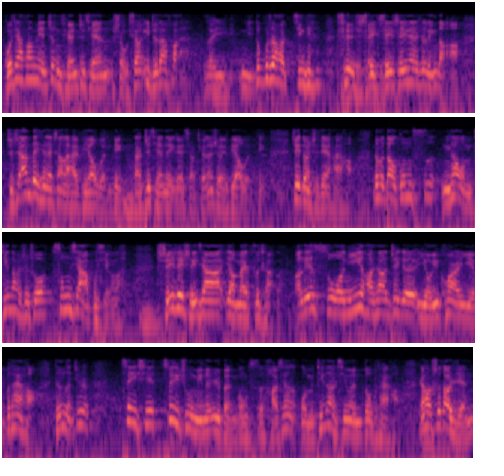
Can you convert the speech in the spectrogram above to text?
国家方面政权之前首相一直在换，所以你都不知道今天是谁谁谁现在是领导啊？只是安倍现在上来还比较稳定，但之前那个小泉的时候也比较稳定，这段时间还好。那么到公司，你看我们听到是说松下不行了，谁谁谁家要卖资产了啊？连索尼好像这个有一块也不太好，等等，就是。这些最著名的日本公司，好像我们听到的新闻都不太好。然后说到人，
